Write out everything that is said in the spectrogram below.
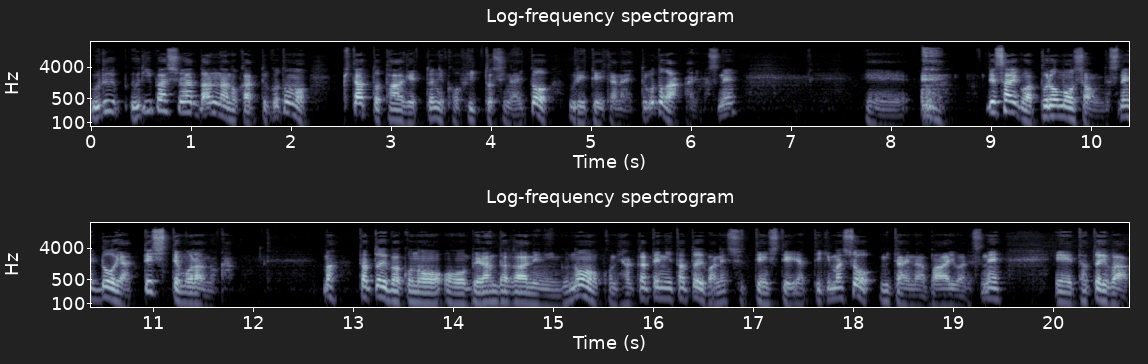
売る売り場所は何なのかっていうこともピタッとターゲットにこうフィットしないと売れていかないってことがありますね。えー、で、最後はプロモーションですね。どうやって知ってもらうのか。例えばこのベランダガーデニングのこの百貨店に例えばね、出店してやっていきましょうみたいな場合はですね、えー、例えば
